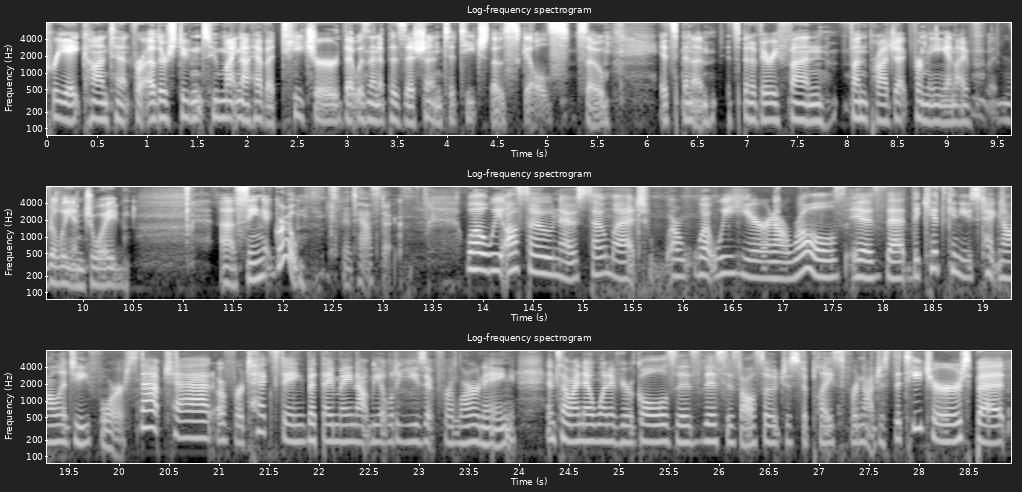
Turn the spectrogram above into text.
create content for other students who might not have a teacher that was in a position to teach those skills. So it's been a it's been a very fun fun project for me and I've really enjoyed uh, seeing it grow. It's fantastic. Well, we also know so much, or what we hear in our roles is that the kids can use technology for Snapchat or for texting, but they may not be able to use it for learning. And so I know one of your goals is this is also just a place for not just the teachers, but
